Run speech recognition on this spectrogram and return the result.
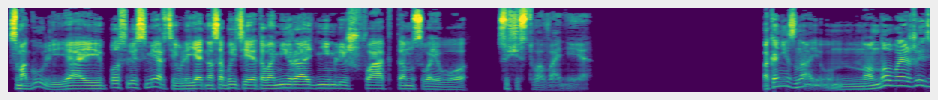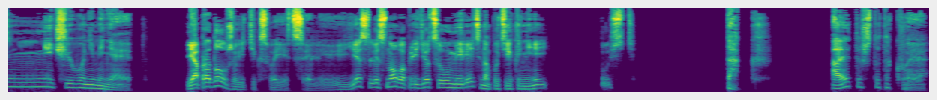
Смогу ли я и после смерти влиять на события этого мира одним лишь фактом своего существования? Пока не знаю, но новая жизнь ничего не меняет. Я продолжу идти к своей цели. Если снова придется умереть на пути к ней, пусть. Так. А это что такое?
